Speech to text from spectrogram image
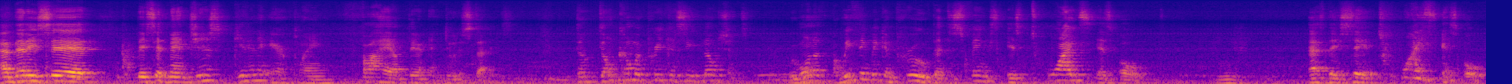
And then he said, they said, man, just get in an airplane, fly up there, and do the studies. Don't, don't come with preconceived notions. We want to. We think we can prove that the Sphinx is twice as old as they say it, twice as old.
